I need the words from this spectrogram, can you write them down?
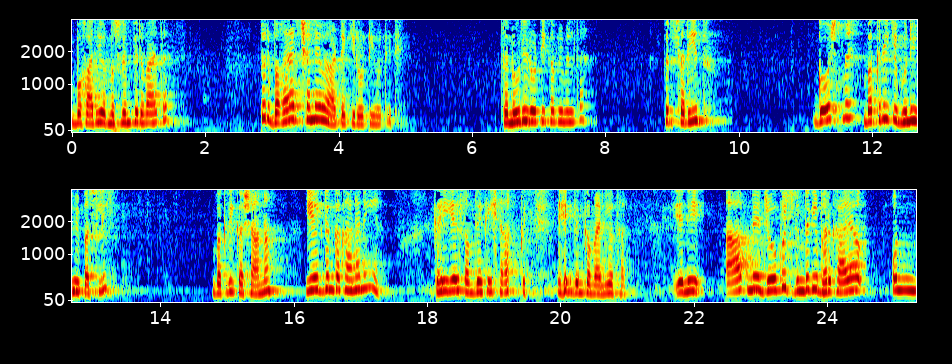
بخاری اور مسلم کی روایت ہے۔ پھر بغیر چھنے ہوئے آٹے کی روٹی ہوتی تھی۔ تنوری روٹی کا بھی ملتا ہے۔ پھر سرید، گوشت میں بکری کی بھنی ہوئی پسلی۔ بکری کا شانہ۔ یہ ایک دن کا کھانا نہیں ہے۔ کہیں یہ سمجھے کہ آپ ایک دن کا مینیو تھا۔ یعنی آپ نے جو کچھ زندگی بھر کھایا، ان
